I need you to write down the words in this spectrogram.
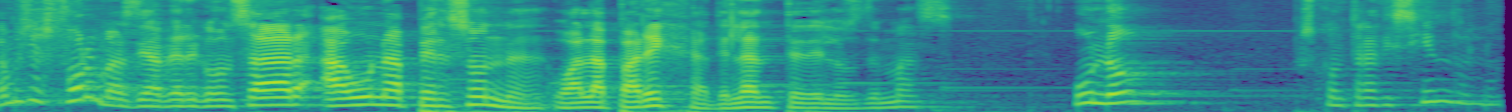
Hay muchas formas de avergonzar a una persona o a la pareja delante de los demás. Uno, pues contradiciéndolo.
